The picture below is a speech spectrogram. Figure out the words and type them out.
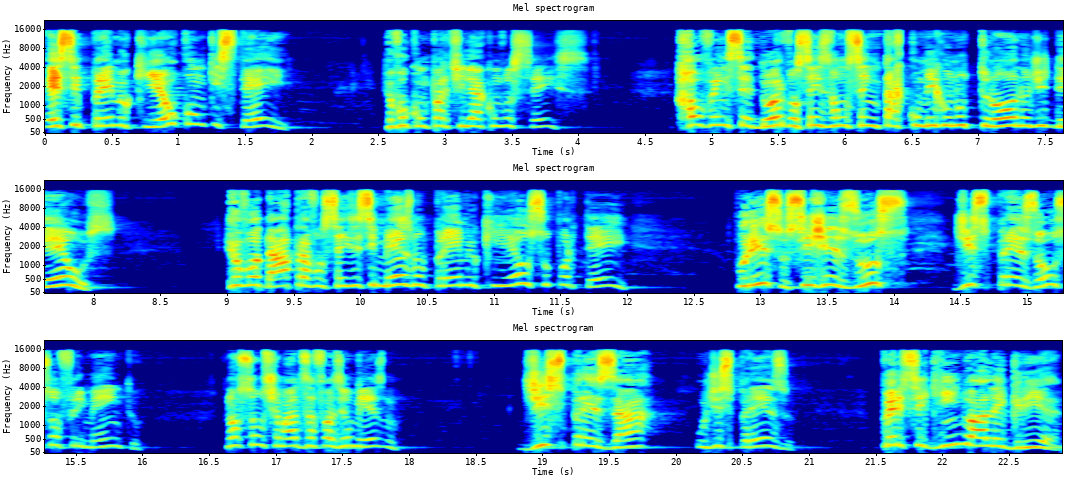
esse prêmio que eu conquistei, eu vou compartilhar com vocês. Ao vencedor, vocês vão sentar comigo no trono de Deus. Eu vou dar para vocês esse mesmo prêmio que eu suportei. Por isso, se Jesus desprezou o sofrimento, nós somos chamados a fazer o mesmo. Desprezar o desprezo. Perseguindo a alegria,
